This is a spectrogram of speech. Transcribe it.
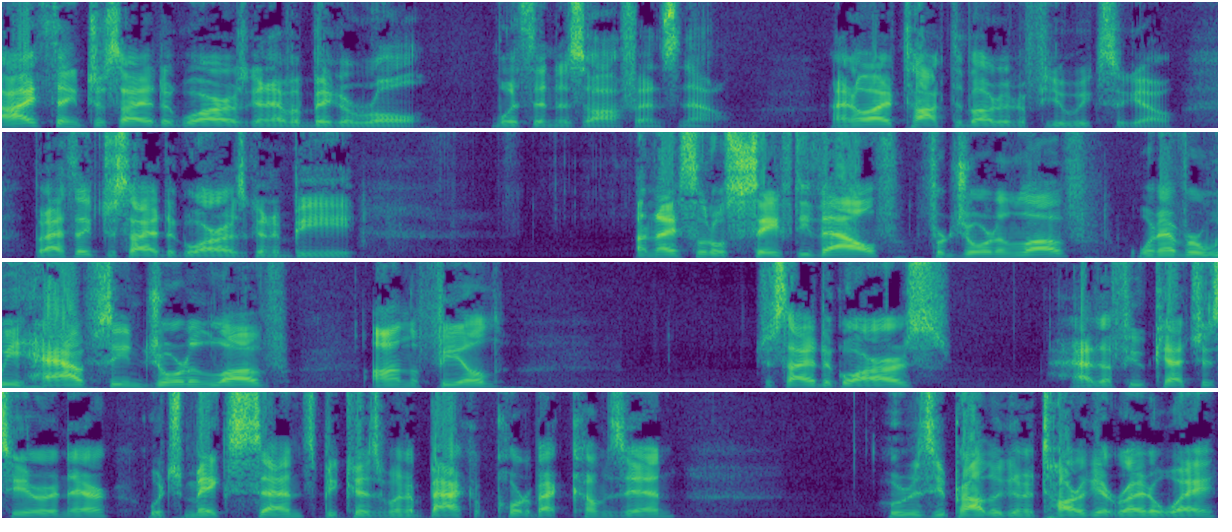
I, I think Josiah DeGuara is going to have a bigger role within this offense now. I know I talked about it a few weeks ago, but I think Josiah DeGuara is going to be a nice little safety valve for Jordan Love whenever we have seen Jordan Love on the field. Josiah DeGuara's had a few catches here and there, which makes sense because when a backup quarterback comes in, who is he probably going to target right away?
